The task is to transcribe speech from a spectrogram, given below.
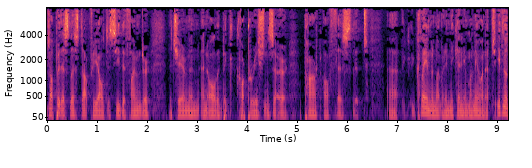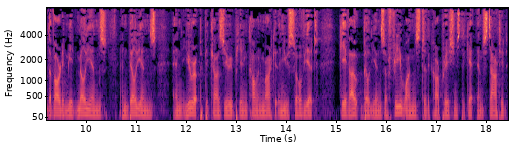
So I'll put this list up for you all to see the founder, the chairman, and all the big corporations that are part of this that uh, claim they're not going to make any money on it, even though they've already made millions and billions in Europe because the European Common Market, the new Soviet, gave out billions of free ones to the corporations to get them started.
